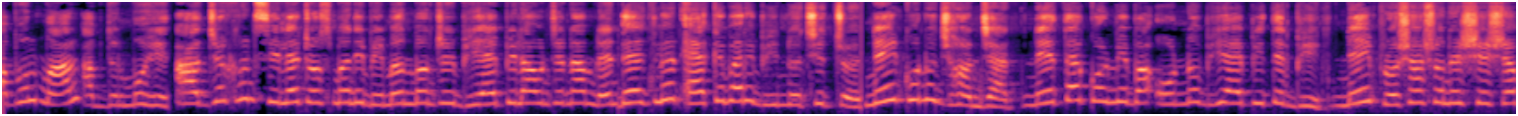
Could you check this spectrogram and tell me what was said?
আবুল মাল আব্দুল মুহিত। আজ যখন সিলেট ওসমানী বিমানবন্দরের ভিআইপি লাউঞ্জে নামলেন, দেখলেন একেবারে ভিন্ন চিত্র। নেই কোনো ঝঞ্ঝাট নেতা কর্মী বা অন্য ভিআইপিদের ভিড়, নেই প্রশাসনের সেসব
